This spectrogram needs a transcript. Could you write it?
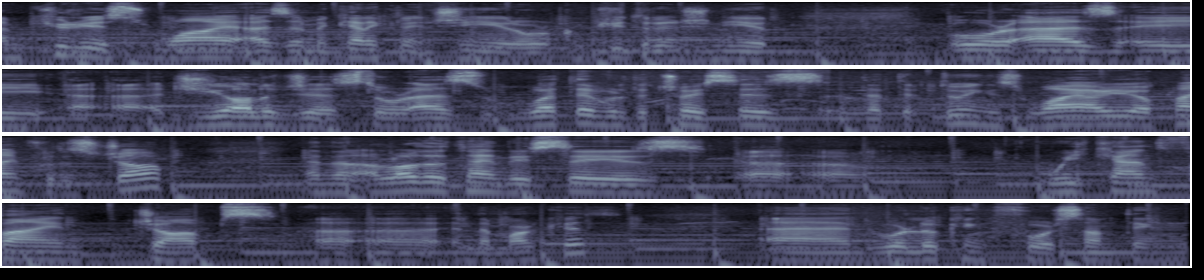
I'm curious why as a mechanical engineer or computer engineer or as a, a, a geologist or as whatever the choice is that they're doing is why are you applying for this job? And then a lot of the time they say is, uh, um, we can't find jobs uh, uh, in the market and we're looking for something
